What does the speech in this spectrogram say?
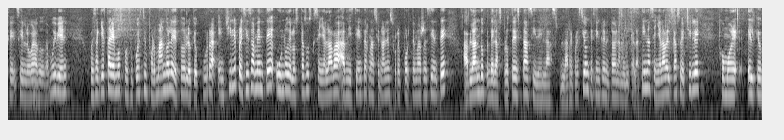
Sí, sin lugar a duda. Muy bien. Pues aquí estaremos, por supuesto, informándole de todo lo que ocurra en Chile. Precisamente uno de los casos que señalaba Amnistía Internacional en su reporte más reciente, hablando de las protestas y de la represión que se ha incrementado en América Latina, señalaba el caso de Chile como el que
